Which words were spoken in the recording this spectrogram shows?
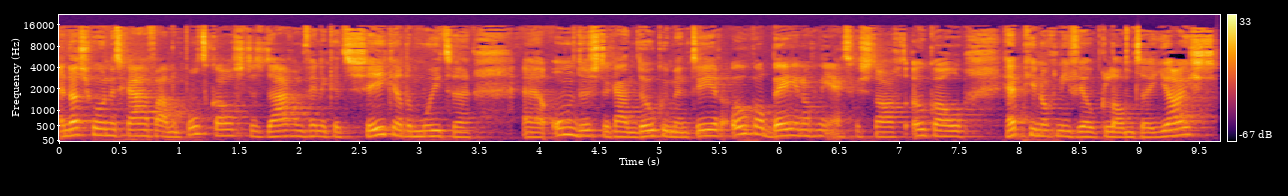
En dat is gewoon het gave aan een podcast. Dus daarom vind ik het zeker de moeite uh, om dus te gaan documenteren. Ook al ben je nog niet echt gestart, ook al heb je nog niet veel klanten. Juist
